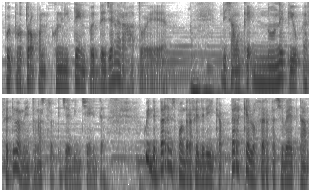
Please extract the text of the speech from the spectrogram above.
poi purtroppo con il tempo è degenerato e diciamo che non è più effettivamente una strategia vincente. Quindi per rispondere a Federica, perché l'offerta civetta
